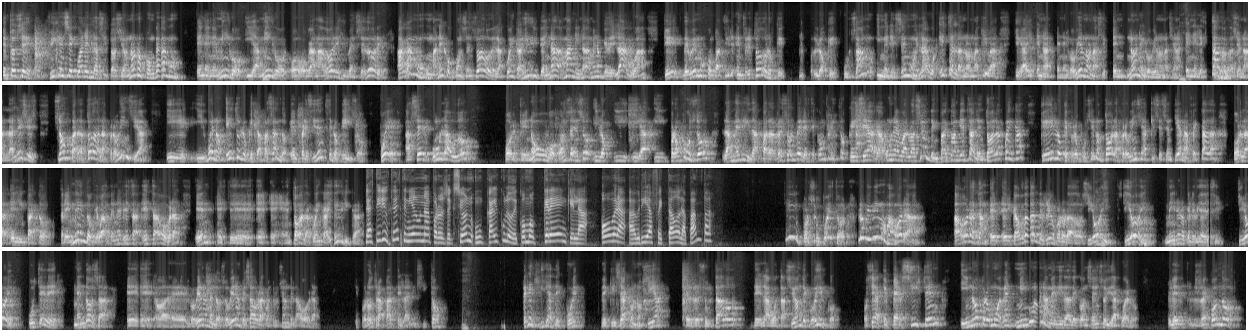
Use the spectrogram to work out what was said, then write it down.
Entonces, fíjense cuál es la situación. No nos pongamos en enemigo y amigo o, ganadores y vencedores. Hagamos un manejo consensuado de las cuencas hídricas y nada más ni nada menos que del agua que debemos compartir entre todos los que los que usamos y merecemos el agua. Esta es la normativa que hay en, en el gobierno nacional, no en el gobierno nacional, en el Estado nacional. Las leyes son para todas las provincias. Y, y bueno, esto es lo que está pasando. El presidente lo que hizo fue hacer un laudo porque no hubo consenso y, propuso las medidas para resolver este conflicto, que se haga una evaluación de impacto ambiental en toda la cuenca, que es lo que propusieron todas las provincias que se sentían afectadas por el impacto tremendo que va a tener esta, obra en, este, en, toda la cuenca hídrica. Lastiri, ¿ustedes tenían una proyección, un cálculo de cómo creen que la obra habría afectado a La Pampa? Sí, por supuesto. Lo vivimos ahora. Ahora está el, caudal del río Colorado. Si hoy, si hoy, miren lo que les voy a decir, si hoy ustedes, Mendoza, eh, eh, el gobierno de Mendoza hubiera empezado la construcción de la obra, que por otra parte la licitó, tres días después de que ya conocía el resultado de la votación de Coirco. O sea que persisten y no promueven ninguna medida de consenso y de acuerdo. Le respondo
